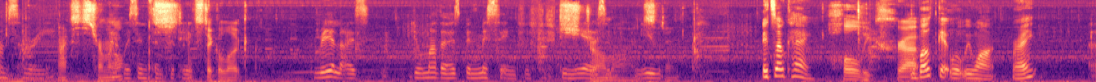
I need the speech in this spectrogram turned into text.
I'm sorry. Access terminal. I was insensitive. Let's, let's take a look. Realize your mother has been missing for 15 years. And you... It's okay. Holy crap. We'll both get what we want, right? Uh,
